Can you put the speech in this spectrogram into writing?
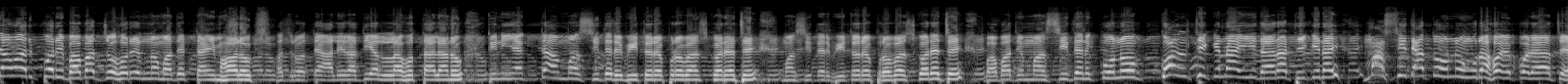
যাওয়ার পরে বাবা জোহরের নামাজের টাইম হলো। হযরতে আলী আনহু, তিনি একটা মসজিদের ভিতরে প্রবেশ করেছে, মসজিদের ভিতরে প্রবেশ করেছে। বাবা যে মসজিদের কোনো কল ঠিক নাই দ্বারা ঠিক নাই, মসজিদ এত নোংরা হয়ে পড়ে আছে।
